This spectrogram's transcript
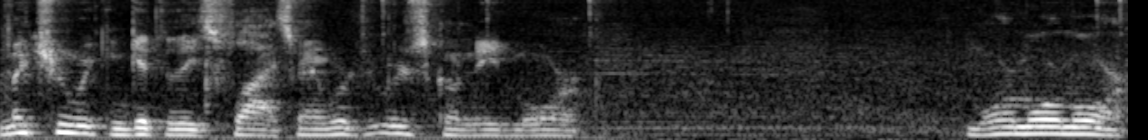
make sure we can get to these flights, man. We're, we're just going to need more. More, more, more.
